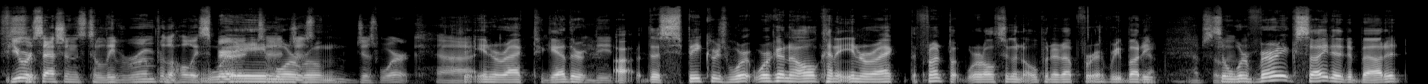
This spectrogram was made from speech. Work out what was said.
Fewer so, sessions to leave room for the Holy Spirit way to more just, room just work uh, to interact together. Indeed, uh, the speakers we're we're going to all kind of interact at the front, but we're also going to open it up for everybody. Yeah, absolutely. So we're very excited about it.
